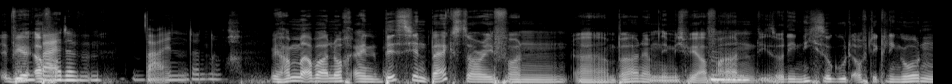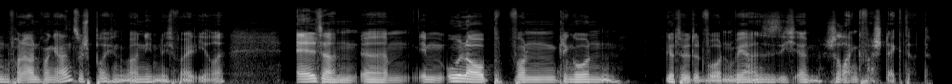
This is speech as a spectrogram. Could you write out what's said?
wir, beide weinen dann noch. wir haben aber noch ein bisschen Backstory von äh, Burnham, nämlich wir erfahren, Mhm. wieso die nicht so gut auf die Klingonen von Anfang an zu sprechen war, nämlich weil ihre Eltern ähm, im Urlaub von Klingonen getötet wurden, während sie sich im Schrank versteckt hat.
